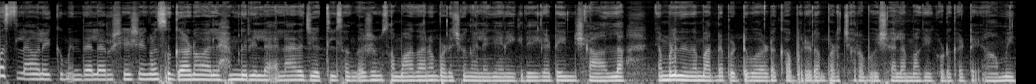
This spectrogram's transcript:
അസ്സാം വലൈക്കും എന്തായാലും വിശേഷങ്ങൾ? സുഖമാണോ അലഹമില്ല എല്ലാവരുടെ ജീവിതത്തിൽ സന്തോഷം സമാധാനം പഠിച്ചു നൽകി അനുഗ്രഹിക്കട്ടെ. ഇൻഷാല്ല നമ്മൾ നിന്ന് മരണപ്പെട്ടു പോയവരുടെ കബറിടം പഠിച്ചുറപ്പ് വിശാലമാക്കി കൊടുക്കട്ടെ. ആമീൻ.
